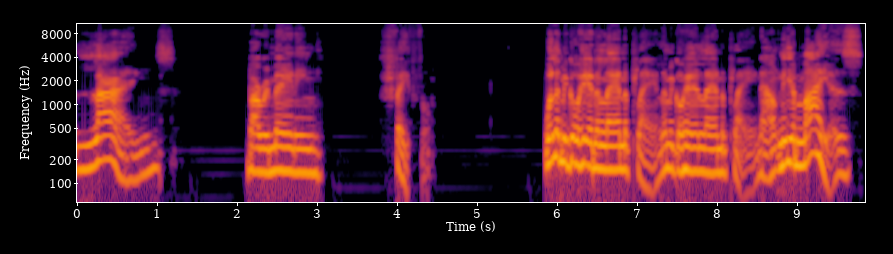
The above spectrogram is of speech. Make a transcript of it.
lines by remaining faithful. Well, let me go ahead and land the plane. Let me go ahead and land the plane. Now, Nehemiah's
